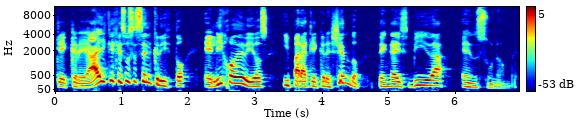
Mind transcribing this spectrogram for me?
que creáis que Jesús es el Cristo, el Hijo de Dios, y para que creyendo tengáis vida en su nombre.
